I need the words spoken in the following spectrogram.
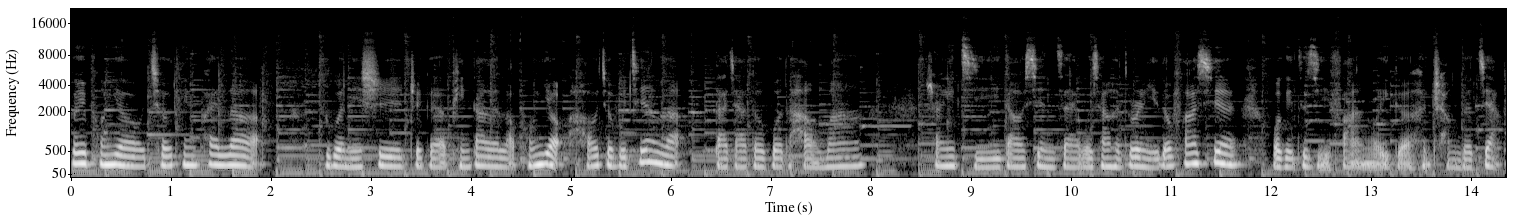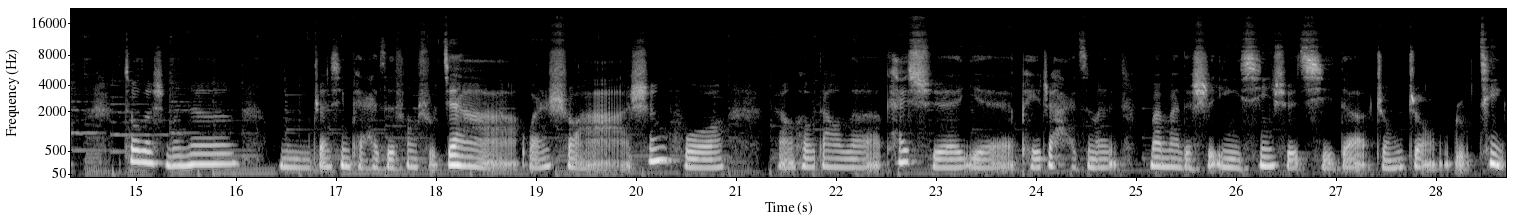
各位朋友，秋天快乐！如果您是这个频道的老朋友，好久不见了，大家都过得好吗？上一集到现在，我想很多人也都发现，我给自己放了一个很长的假，做了什么呢？嗯，专心陪孩子放暑假、玩耍、生活，然后到了开学，也陪着孩子们慢慢的适应新学期的种种 routine。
